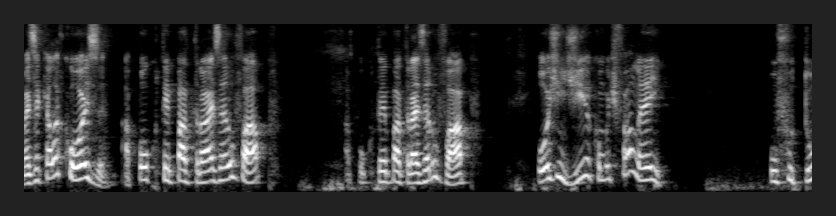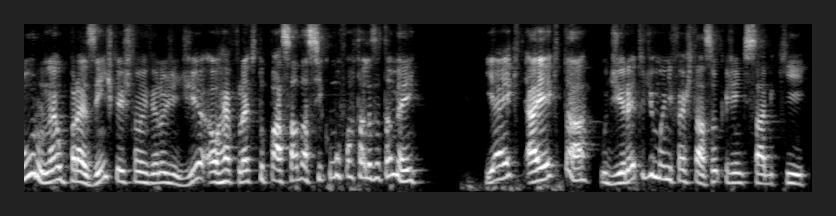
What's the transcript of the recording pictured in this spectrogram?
Mas é aquela coisa, há pouco tempo atrás era o Vapo. Há pouco tempo atrás era o Vapo. Hoje em dia, como eu te falei, o futuro, né, o presente que eles estão vivendo hoje em dia é o reflexo do passado, assim como o Fortaleza também. E aí, aí é que tá. O direito de manifestação, que a gente sabe que,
